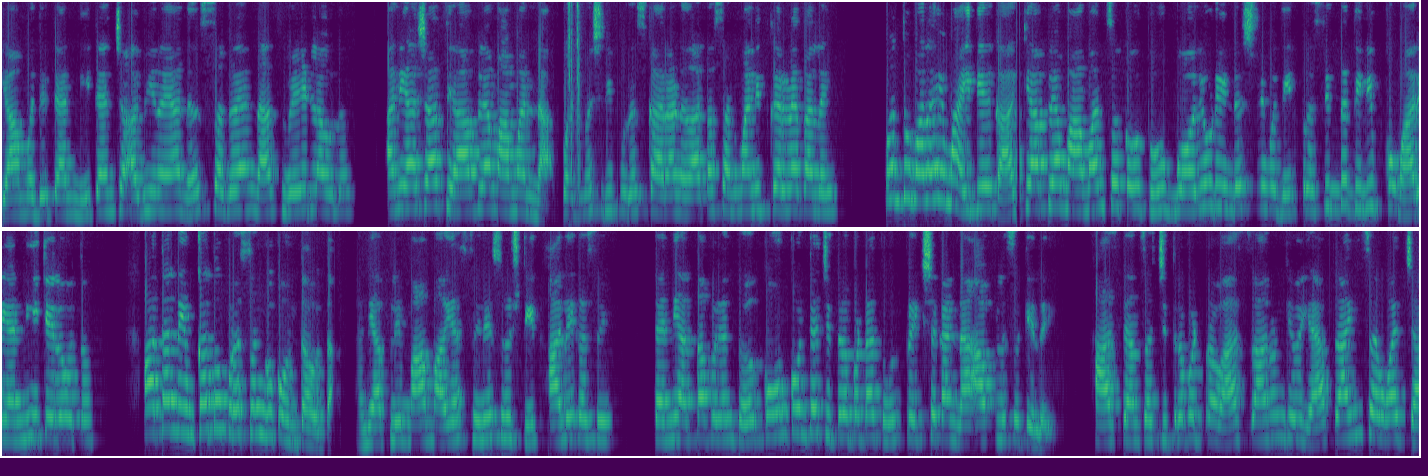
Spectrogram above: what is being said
यामध्ये त्यांनी त्यांच्या अभिनयानं सगळ्यांनाच वेड लावलं. आणि अशाच या आपल्या मामांना पद्मश्री पुरस्कारानं आता सन्मानित करण्यात आलंय. पण तुम्हाला हे माहितीये का की आपल्या मामांचं कौतुक बॉलिवूड इंडस्ट्रीमधील प्रसिद्ध दिलीप कुमार यांनीही केलं होतं. आता नेमका तो प्रसंग कोणता होता? आणि आपले मामा या सिनेसृष्टीत आले कसे? त्यांनी आतापर्यंत कोणकोणत्या चित्रपटातून प्रेक्षकांना आपलंस केलंय? हाच त्यांचा चित्रपट प्रवास जाणून घेऊया प्राईम संवादच्या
